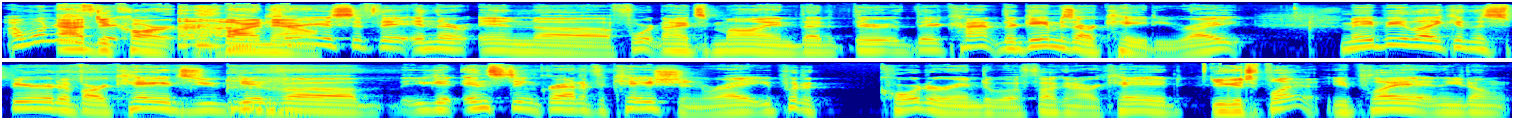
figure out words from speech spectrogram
I wonder Add if to cart. Buy I'm now. curious if they in their in uh, Fortnite's mind that their their kind their game is arcadey, right? Maybe like in the spirit of arcades, you give uh you get instant gratification, right? You put a quarter into a fucking arcade, You get to play it. you play it, and you don't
